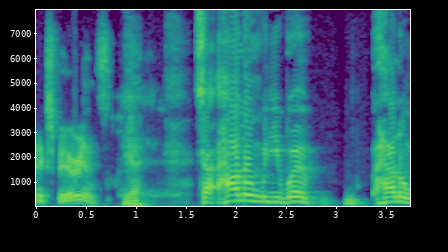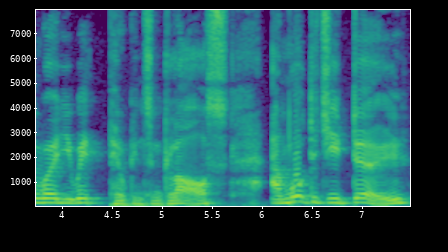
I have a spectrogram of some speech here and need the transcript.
experience. Yeah. So how long were you were how long were you with Pilkington Glass and what did you do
